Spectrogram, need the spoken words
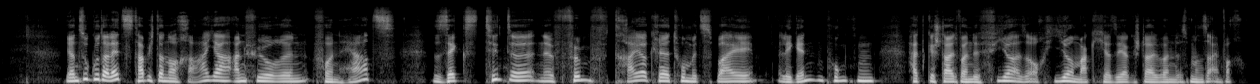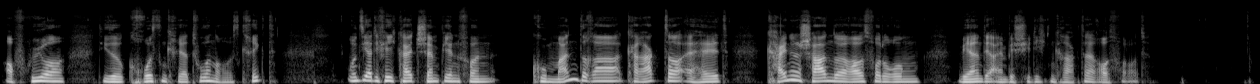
Ja, und zu guter Letzt habe ich dann noch Raya, Anführerin von Herz. Sechs Tinte, eine fünf Dreier-Kreatur mit zwei Legendenpunkten, hat Gestaltwandel 4. Also auch hier mag ich ja sehr Gestaltwandel, dass man so einfach auch früher diese großen Kreaturen rauskriegt. Und sie hat die Fähigkeit Champion von Kumandra Charakter erhält keinen Schaden oder Herausforderungen, während er einen beschädigten Charakter herausfordert.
